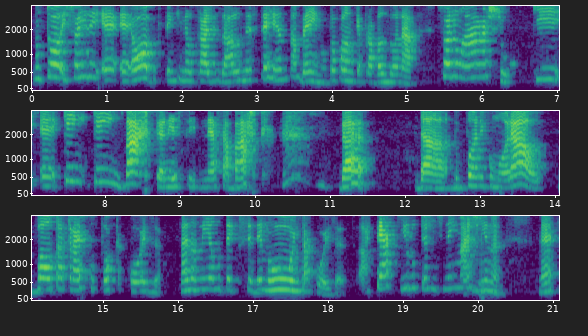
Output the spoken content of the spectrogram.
Não tô, isso aí é, é óbvio que tem que neutralizá-los nesse terreno também. Não estou falando que é para abandonar. Só não acho que é, quem, quem embarca nesse, nessa barca da, da, do pânico moral volta atrás por pouca coisa. Nós não íamos ter que ceder muita coisa, até aquilo que a gente nem imagina. Né?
